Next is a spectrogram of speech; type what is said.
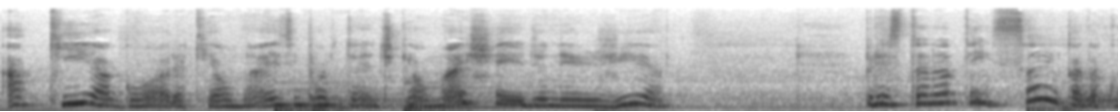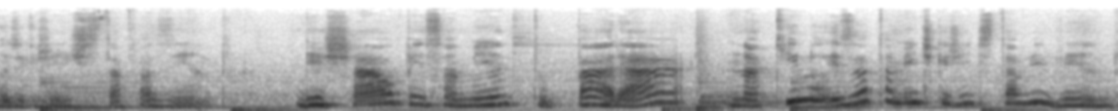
aqui agora, que é o mais importante, que é o mais cheio de energia prestando atenção em cada coisa que a gente está fazendo. Deixar o pensamento parar naquilo exatamente que a gente está vivendo.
